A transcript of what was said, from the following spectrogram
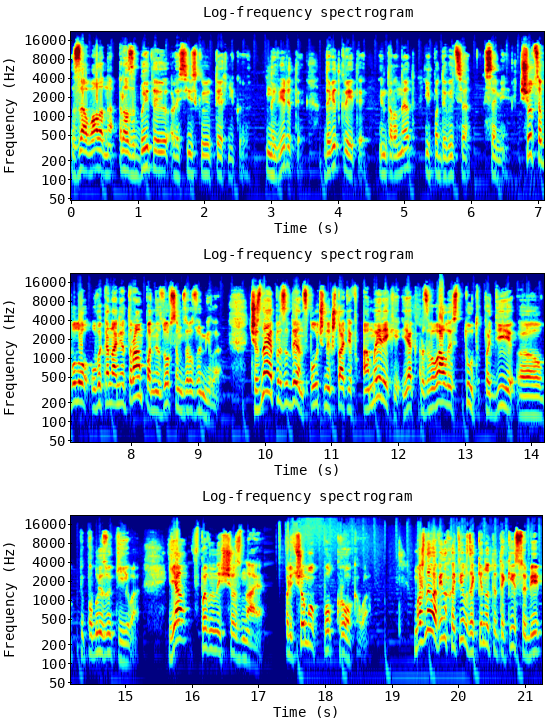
завалена розбитою російською технікою. Не вірите? Да відкрийте інтернет і подивіться самі. Що це було у виконанні Трампа, не зовсім зрозуміло. Чи знає президент Сполучених Штатів Америки, як розвивались тут події е, поблизу Києва? Я впевнений, що знає. Причому покроково. Можливо, він хотів закинути такий собі.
